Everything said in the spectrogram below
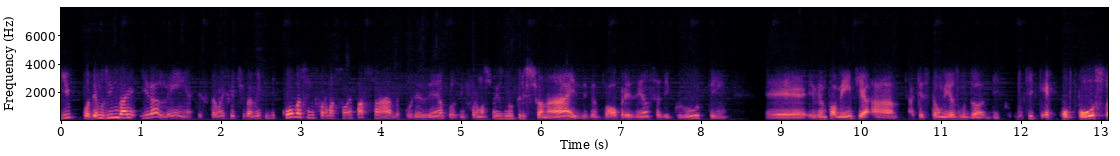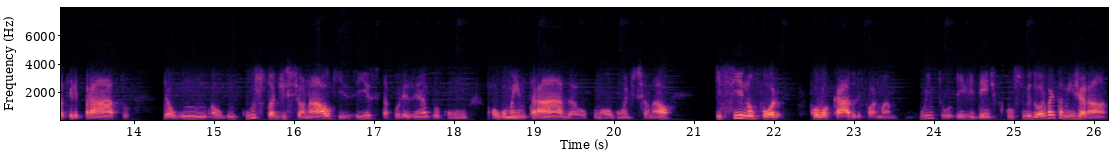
E podemos ir além, a questão efetivamente de como essa informação é passada. Por exemplo, as informações nutricionais, eventual presença de glúten, é, eventualmente a, a questão mesmo do, de, do que é composto aquele prato, de algum, algum custo adicional que exista, por exemplo, com alguma entrada ou com algum adicional, que se não for colocado de forma muito evidente para o consumidor, vai também gerar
